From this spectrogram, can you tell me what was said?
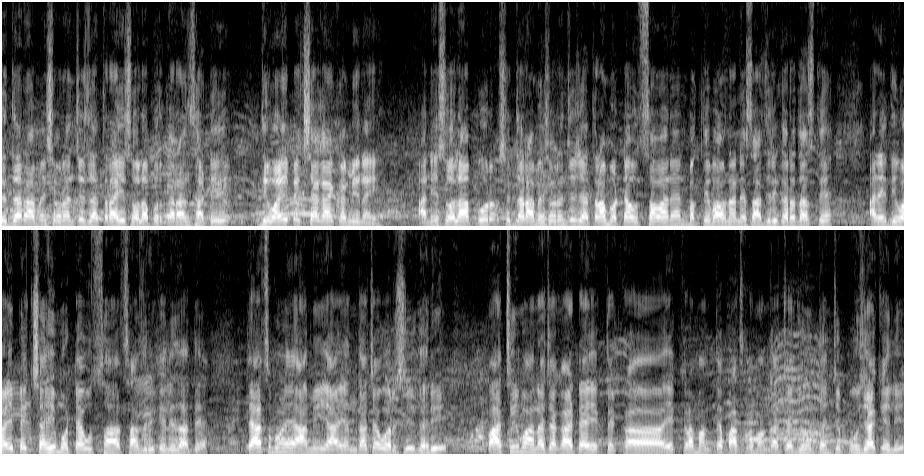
सिद्धरामेश्वरांची जत्रा ही सोलापूरकरांसाठी दिवाळीपेक्षा काय कमी नाही. आणि सोलापूर सिद्धरामेश्वरांची जत्रा मोठ्या उत्साहाने आणि भक्तिभावनाने साजरी करत असते आणि दिवाळीपेक्षाही मोठ्या उत्साहात साजरी केली जाते. त्याचमुळे आम्ही या यंदाच्या वर्षी घरी पाचही मानाच्या काट्या एक ते का एक क्रमांक ते पाच क्रमांकाच्या घेऊन त्यांची पूजा केली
